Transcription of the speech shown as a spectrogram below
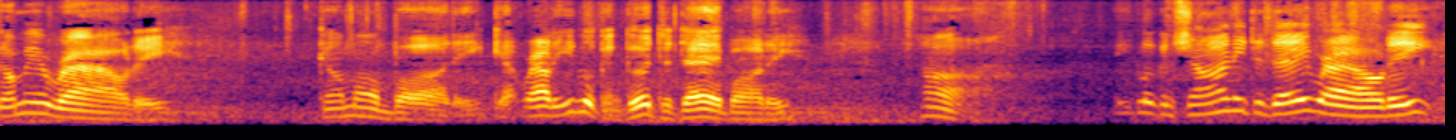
Come here, Rowdy. Come on, buddy. Rowdy, you looking good today, buddy. Huh. You looking shiny today, Rowdy.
